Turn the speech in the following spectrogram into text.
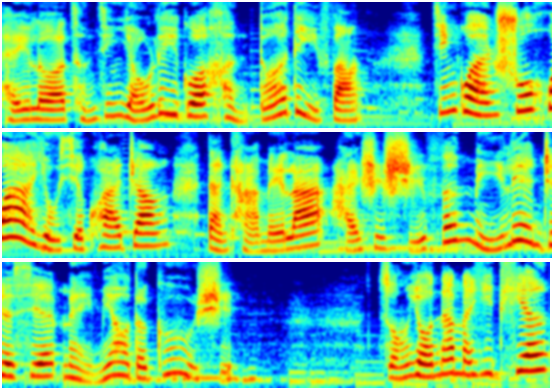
佩罗曾经游历过很多地方，尽管说话有些夸张，但卡梅拉还是十分迷恋这些美妙的故事。总有那么一天，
